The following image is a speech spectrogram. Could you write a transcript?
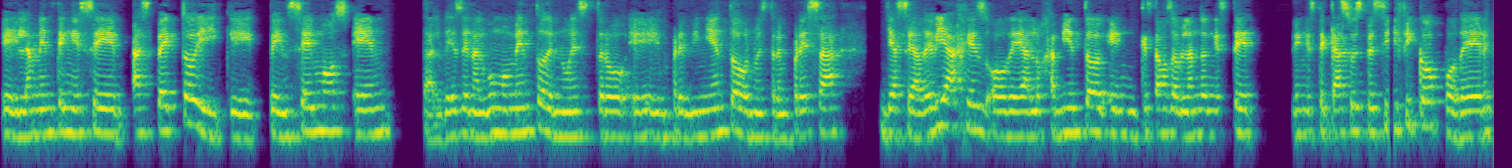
eh, la mente en ese aspecto y que pensemos en tal vez en algún momento de nuestro eh, emprendimiento o nuestra empresa, ya sea de viajes o de alojamiento en que estamos hablando en este, en este caso específico, poder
